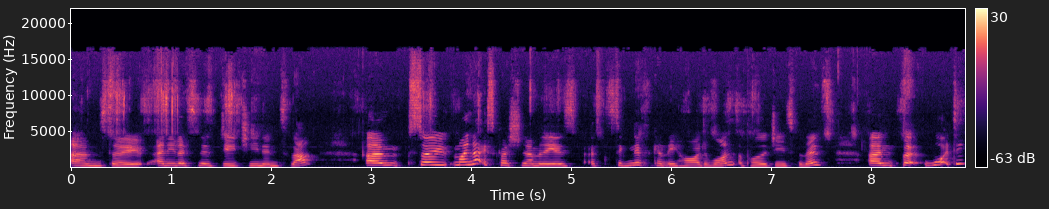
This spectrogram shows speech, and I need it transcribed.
Um, so, any listeners do tune into that. Um, so, my next question, Emily, is a significantly harder one. Apologies for this. Um, but what did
